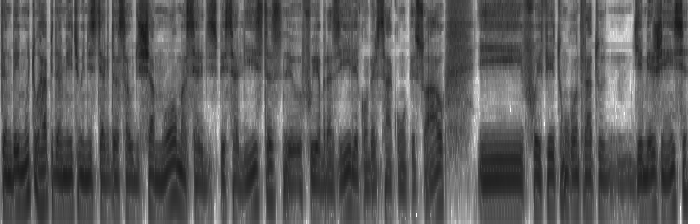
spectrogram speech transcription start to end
também muito rapidamente o Ministério da Saúde chamou uma série de especialistas, eu fui a Brasília conversar com o pessoal e foi feito um contrato de emergência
